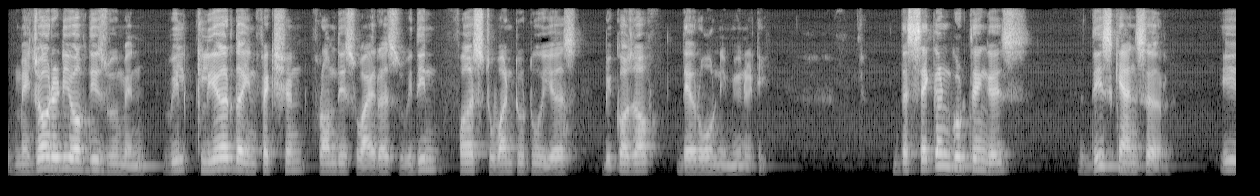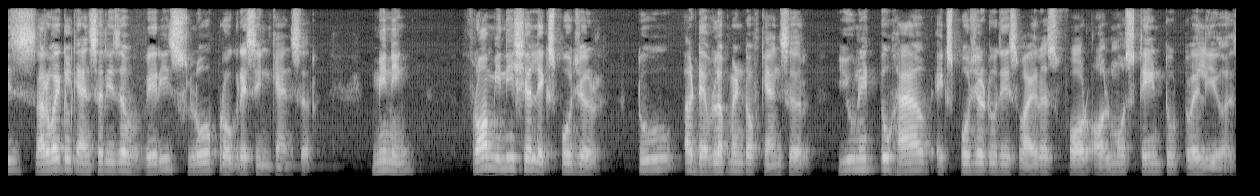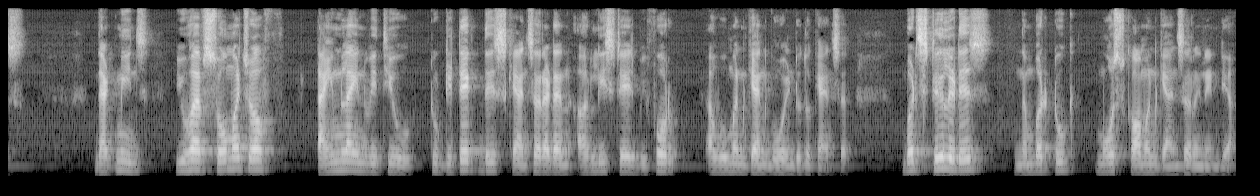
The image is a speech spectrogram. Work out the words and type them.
majority of these women will clear the infection from this virus within first 1 to 2 years because of their own immunity the second good thing is this cancer is cervical cancer is a very slow progressing cancer. Meaning from initial exposure to a development of cancer you need to have exposure to this virus for almost 10 to 12 years. That means you have so much of timeline with you to detect this cancer at an early stage before a woman can go into the cancer. But still it is number 2 most common cancer in india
